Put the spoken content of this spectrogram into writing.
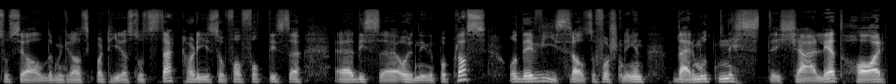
sosialdemokratiske partier har stått sterkt? Har de i så fall fått disse, eh, disse ordningene på plass? Og det viser altså forskningen. Derimot nestekjærlighet har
